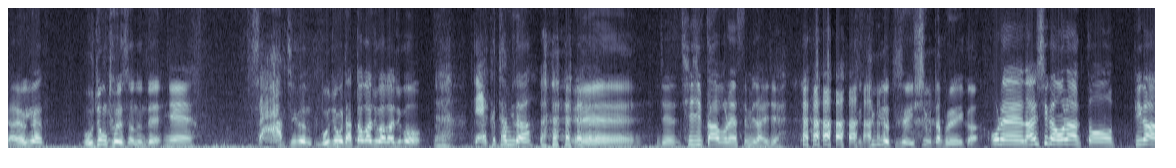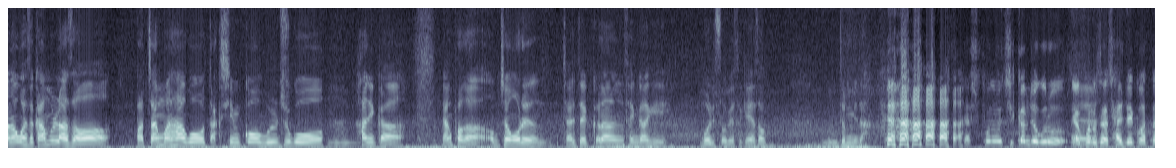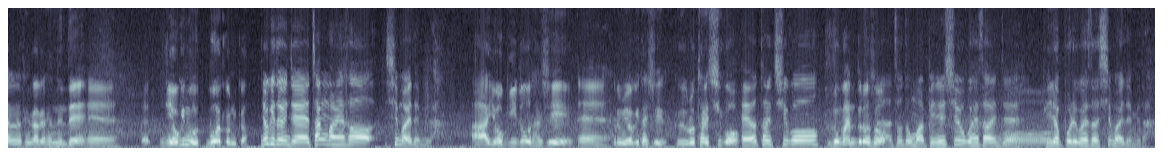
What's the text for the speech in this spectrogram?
야 여기가 모종토였었는데 예. 싹 지금 모종을 다 떠가지고 와가지고 깨끗합니다. 예. 이제 시집 다 보냈습니다 이제 기분이 어떠세요? 이 시집 딱 보내니까. 올해 날씨가 워낙 또 비가 안 오고 해서 가물나서 바짝만 하고 딱 심고 물 주고 음. 하니까 양파가 엄청 올해는 잘 될 거라는 생각이 머릿속에서 계속 음. 듭니다 야, 슈퍼노는 직감적으로 양파 예. 농사가 잘 될 것 같다는 생각을 했는데 예. 야, 이제 여기는 뭐 할 겁니까? 여기도 이제 장만해서 심어야 됩니다 아 여기도 다시 예. 그럼 여기 다시 그 로타리 치고 예, 여털 치고 두둑 만들어서 아, 두둑만 비닐 씌우고 해서 이제 어. 비료 뿌리고 해서 심어야 됩니다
